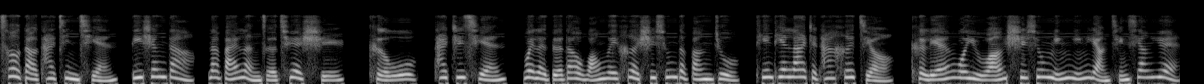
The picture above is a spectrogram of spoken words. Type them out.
凑到他近前，低声道：“那白冷泽确实。”可恶！他之前为了得到王维鹤师兄的帮助，天天拉着他喝酒。可怜我与王师兄明明两情相悦，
